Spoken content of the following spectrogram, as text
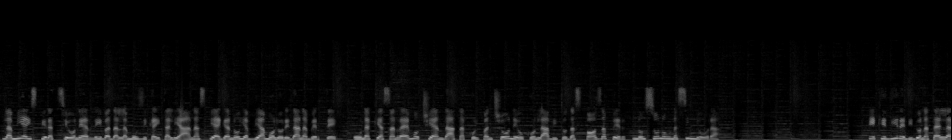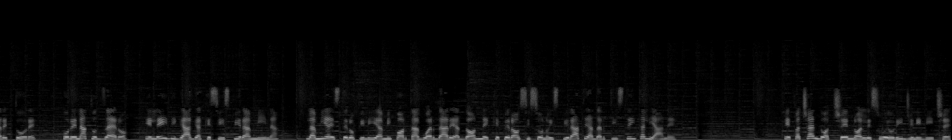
La mia ispirazione arriva dalla musica italiana, spiega noi abbiamo Loredana Bertè, una che a Sanremo ci è andata col pancione o con l'abito da sposa per Non sono una signora. E che dire di Donatella Rettore? O Renato Zero? E Lady Gaga che si ispira a Mina? La mia esterofilia mi porta a guardare a donne che però si sono ispirate ad artiste italiane. E facendo accenno alle sue origini dice,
